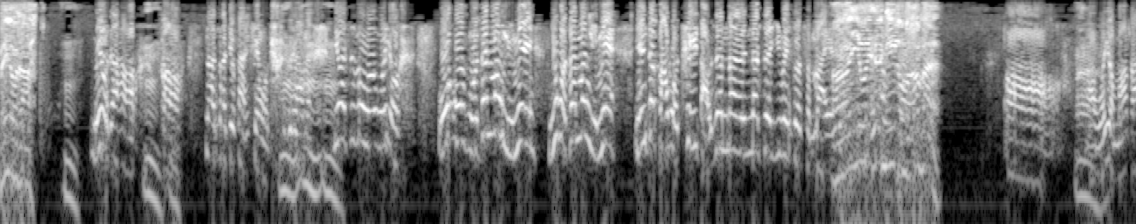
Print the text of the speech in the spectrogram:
没有的，嗯，没有的哈，嗯好，那那就放心，我看知道了。嗯嗯嗯。因为师傅，我我有，我我我在梦里面，如果在梦里面人家把我推倒，那那那这意味着什么？呀？啊，意味着你有麻烦，哦，嗯。啊，我有麻烦，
